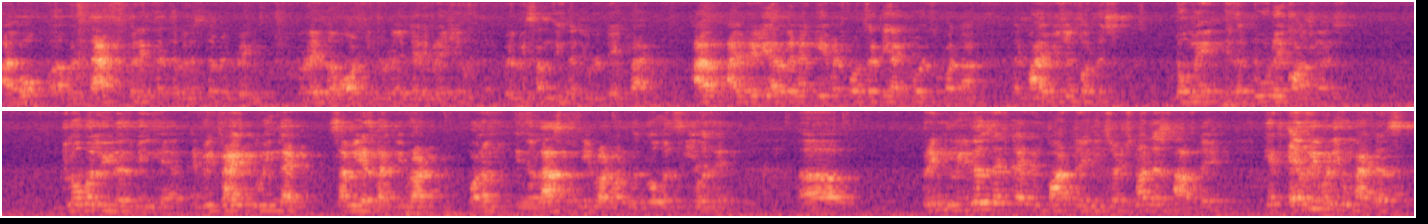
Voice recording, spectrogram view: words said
I hope uh, with that spirit that the minister will bring today's awards and today's deliberation will be something that you will take back. I, I really, when I came at 4.30, I told Suparna that my vision for this domain is a two-day conference, global leaders being here, and we tried doing that some years back. We brought one of, in your last company, brought one of the global CEOs here. Uh, bring leaders that can impart training, so it's not just half day. Get everybody who matters,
